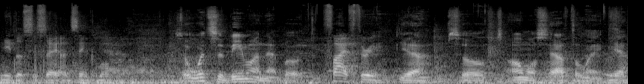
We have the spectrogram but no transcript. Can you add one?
needless to say, unsinkable. So, what's the beam on that boat? Five three. Yeah, so it's almost half the length. Yeah,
